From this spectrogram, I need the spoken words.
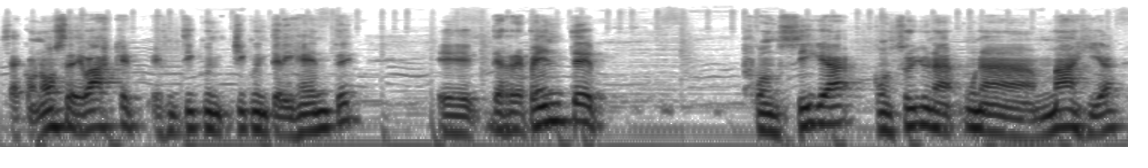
se conoce de básquet, es un chico, inteligente, eh, de repente consiga, construye una magia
